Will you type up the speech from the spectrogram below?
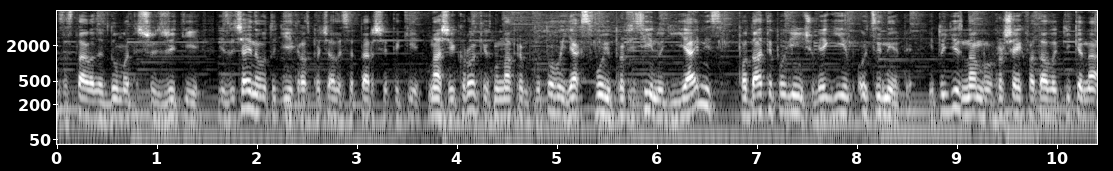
заставили думати щось в житті. І звичайно, от тоді якраз почалися перші такі наші кроки в напрямку того, як свою професійну діяльність подати по-іншому, як її оцінити. І тоді нам грошей хватало тільки на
